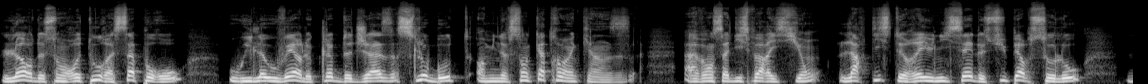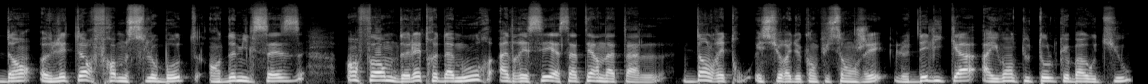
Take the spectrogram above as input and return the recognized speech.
lors de son retour à Sapporo, où il a ouvert le club de jazz Slowboat en 1995. Avant sa disparition, l'artiste réunissait de superbes solos dans A Letter from Slowboat en 2016 en forme de lettre d'amour adressée à sa terre natale. Dans le rétro et sur Radio Campus Angers, le délicat I Want to Talk About You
